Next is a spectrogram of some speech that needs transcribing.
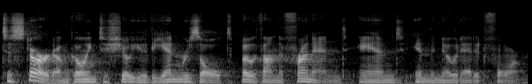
To start, I'm going to show you the end result both on the front end and in the node edit form.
